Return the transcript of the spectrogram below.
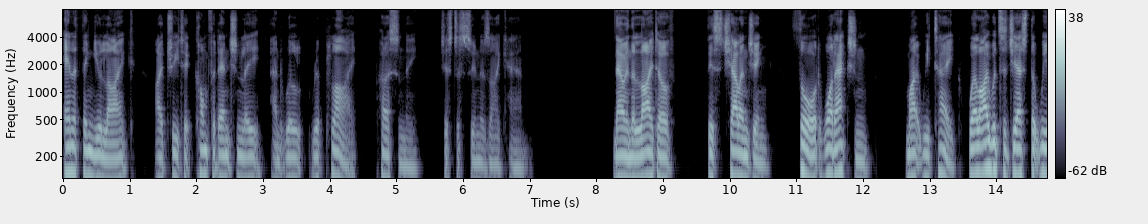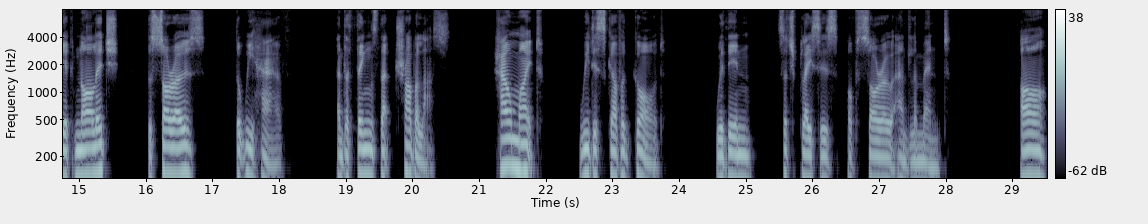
anything you like. I treat it confidentially and will reply personally just as soon as I can. Now, in the light of this challenging thought, what action might we take? Well, I would suggest that we acknowledge the sorrows that we have and the things that trouble us. How might we discover God within such places of sorrow and lament? Are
